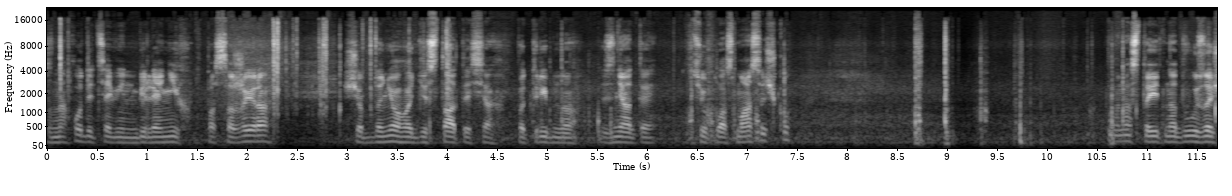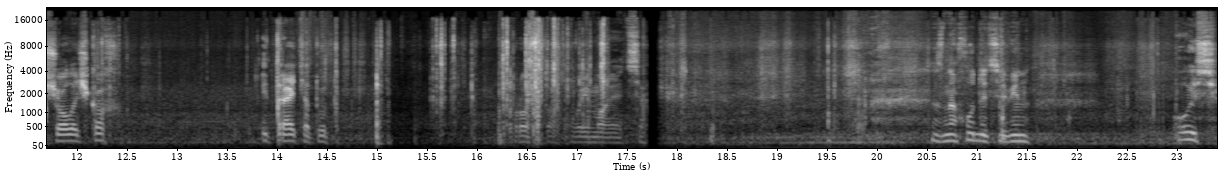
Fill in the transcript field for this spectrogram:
Знаходиться він біля ніг пасажира. Щоб до нього дістатися, потрібно зняти цю пластмасочку. Вона стоїть на двох защолочках. І третя тут просто виймається. Знаходиться він ось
